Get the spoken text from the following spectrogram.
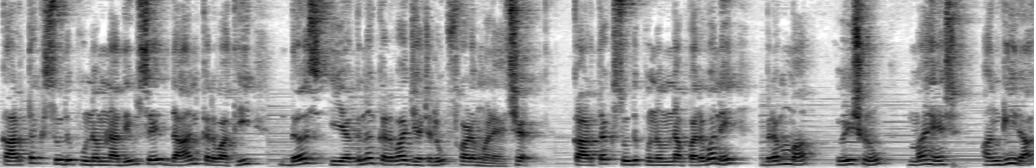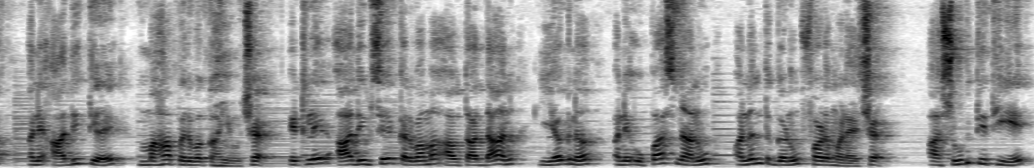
કારતક સુદ પૂનમના દિવસે દાન કરવાથી દસ યજ્ઞ કરવા જેટલું ફળ મળે છે. કારતક સુદ પૂનમના પર્વને બ્રહ્મા, વિષ્ણુ, મહેશ, અંગીરા અને આદિત્યએ મહાપર્વ કહ્યું છે. એટલે આ દિવસે કરવામાં આવતા દાન, યજ્ઞ અને ઉપાસનાનું અનંત ગણું ફળ મળે છે. આ શુભ તિથિએ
